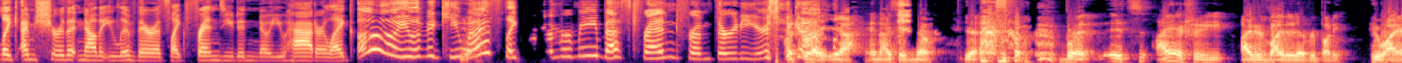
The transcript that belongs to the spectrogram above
like I'm sure that now that you live there, it's like friends you didn't know you had are like, oh, you live in Key Yeah. West. Like, remember me, best friend from 30 years That's ago? right, yeah. And I said no, yeah. So, but it's I actually I've invited everybody who I,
